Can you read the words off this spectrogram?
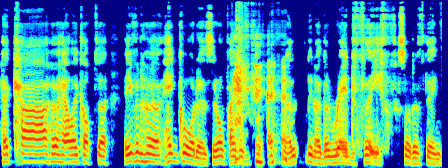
her car, her helicopter, even her headquarters. They're all painted you know, you know, the red thief sort of thing.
